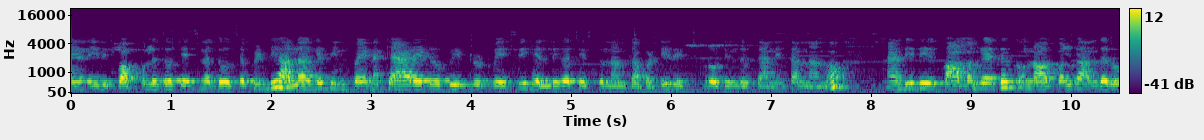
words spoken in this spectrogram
అండ్ ఇది పప్పులతో చేసిన దోశ పిండి. అలాగే దీనిపైన క్యారెట్ బీట్రూట్ వేసి హెల్దీగా చేస్తున్నాను కాబట్టి రిచ్ ప్రోటీన్ దోశ అనేసి అన్నాను. అండ్ ఇది కామన్గా అయితే నార్మల్గా అందరూ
